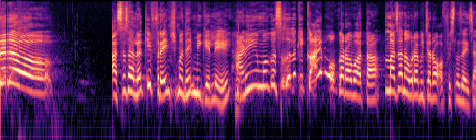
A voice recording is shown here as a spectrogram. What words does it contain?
तर असं झालं की फ्रेंच मध्ये मी गेले आणि मग असं झालं की काय बुवा करावं आता? माझा नवरा बिचारा ऑफिसला जायचा.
